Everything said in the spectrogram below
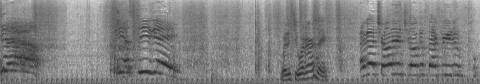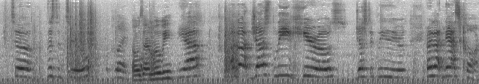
yeah! PSP game. What did you? What are they? I got Charlie and the Chocolate Factory to, to listen to. Play. Oh, is that a movie? Yeah. I got Justice League Heroes. Justice League Heroes. And I got NASCAR.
